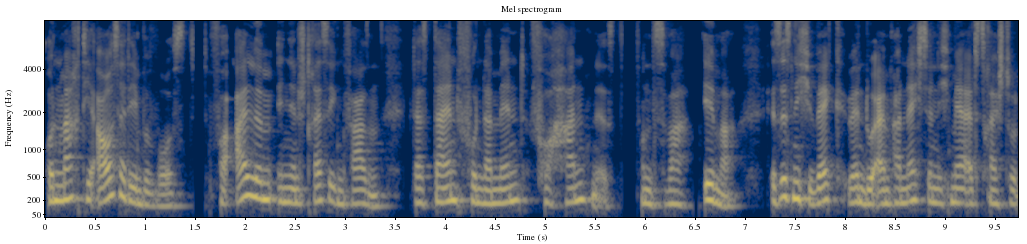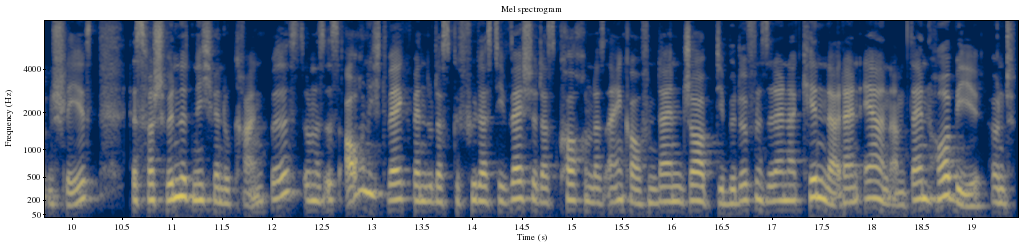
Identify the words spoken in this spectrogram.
Und mach dir außerdem bewusst, vor allem in den stressigen Phasen, dass dein Fundament vorhanden ist. Und zwar immer. Es ist nicht weg, wenn du ein paar Nächte nicht mehr als drei Stunden schläfst. Es verschwindet nicht, wenn du krank bist. Und es ist auch nicht weg, wenn du das Gefühl hast, die Wäsche, das Kochen, das Einkaufen, deinen Job, die Bedürfnisse deiner Kinder, dein Ehrenamt, dein Hobby und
